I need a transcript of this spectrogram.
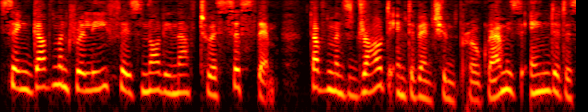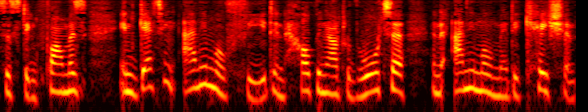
saying government relief is not enough to assist them. Government's drought intervention program is aimed at assisting farmers in getting animal feed and helping out with water and animal medication.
